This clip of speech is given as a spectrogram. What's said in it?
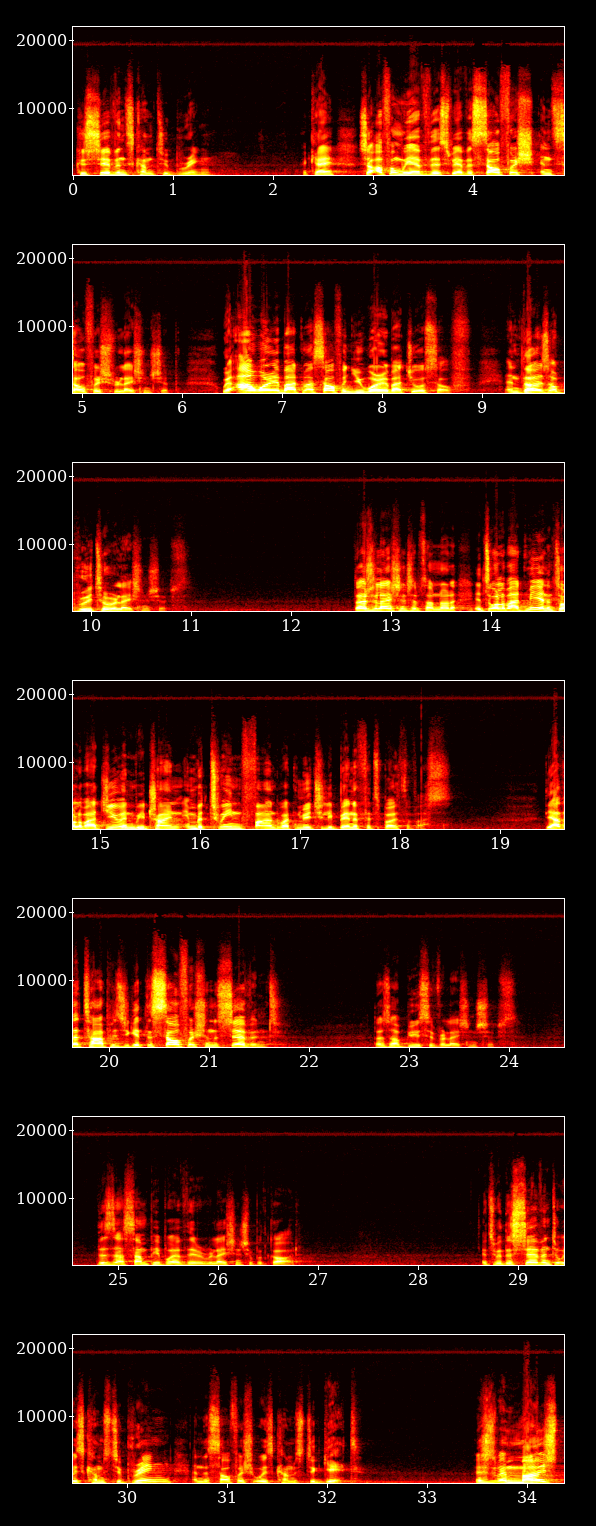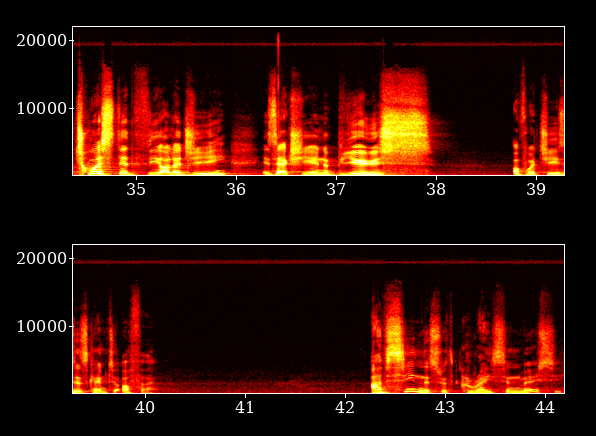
Because servants come to bring. Okay? So often we have this we have a selfish and selfish relationship where I worry about myself and you worry about yourself. And those are brutal relationships. Those relationships are not, it's all about me and it's all about you, and we try and in between find what mutually benefits both of us. The other type is you get the selfish and the servant. Those are abusive relationships. This is how some people have their relationship with God. It's where the servant always comes to bring and the selfish always comes to get. This is where most twisted theology is actually an abuse of what Jesus came to offer. I've seen this with grace and mercy.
